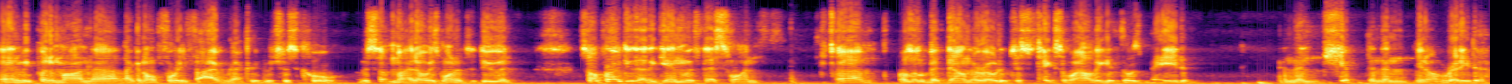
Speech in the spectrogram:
and we put them on uh, like an old 45 record, which was cool. It was something I'd always wanted to do, and so I'll probably do that again with this one. Um, a little bit down the road, it just takes a while to get those made and, and then shipped, and then you know ready to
